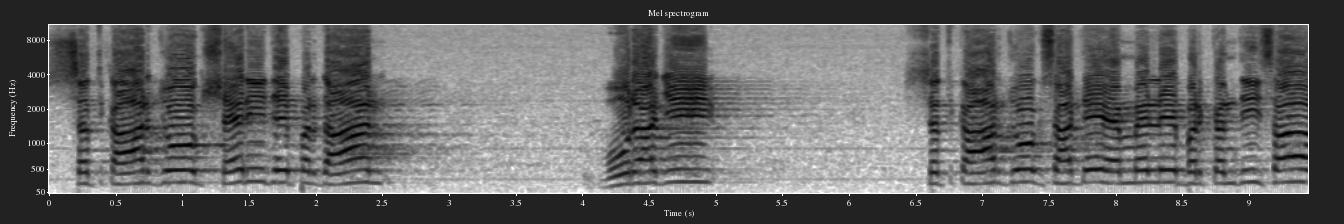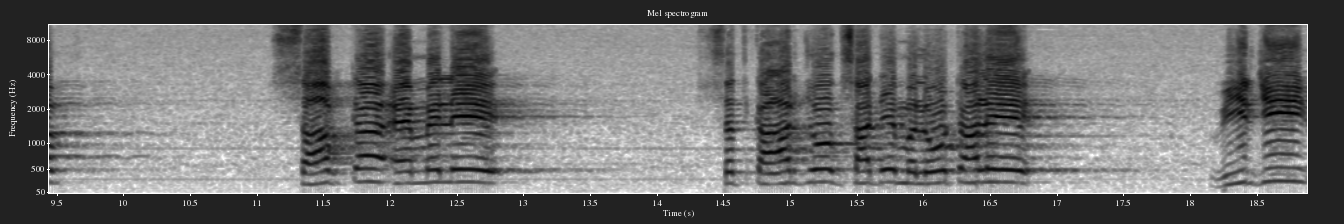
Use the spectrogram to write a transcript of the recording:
ਸਤਿਕਾਰਯੋਗ ਸ਼ਹਿਰੀ ਦੇ ਪ੍ਰਧਾਨ, ਵੋਰਾ ਜੀ ਸਤਿਕਾਰਯੋਗ ਸਾਡੇ ਐਮਐਲਏ ਬਰਕੰਦੀ ਸਾਹਿਬ, ਸਾਬਕਾ ਐਮਐਲਏ, ਸਤਿਕਾਰਯੋਗ ਸਾਡੇ ਮਲੋਟ ਵਾਲੇ ਵੀਰ ਜੀ,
